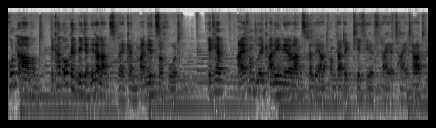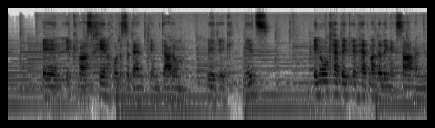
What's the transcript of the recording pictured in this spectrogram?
Guten Abend. Ik kan ook een beetje Nederlands spreken, maar niet zo goed. Ik heb eigenlijk alleen Nederlands geleerd omdat ik te veel vrije tijd had. En ik was geen goede student en daarom weet ik niets. En ook heb ik in het mondeling examen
